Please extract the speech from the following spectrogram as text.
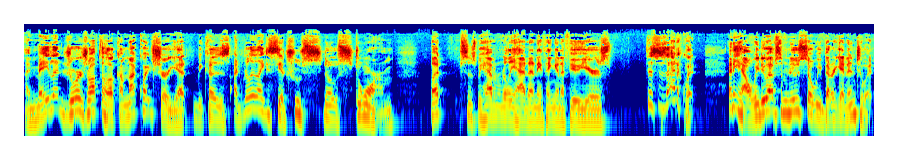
I may let George off the hook. I'm not quite sure yet because I'd really like to see a true snowstorm. But since we haven't really had anything in a few years, this is adequate. Anyhow, we do have some news, so we better get into it,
